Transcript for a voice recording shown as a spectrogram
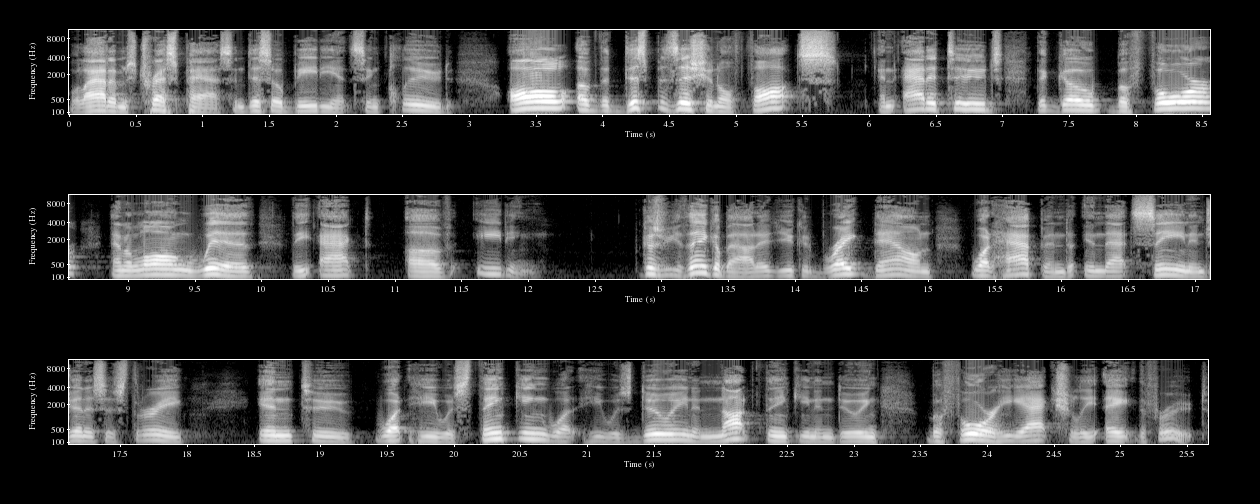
Well, Adam's trespass and disobedience include all of the dispositional thoughts and attitudes that go before and along with the act of eating. Because if you think about it, you could break down what happened in that scene in Genesis 3 into what he was thinking, what he was doing, and not thinking and doing before he actually ate the fruit.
